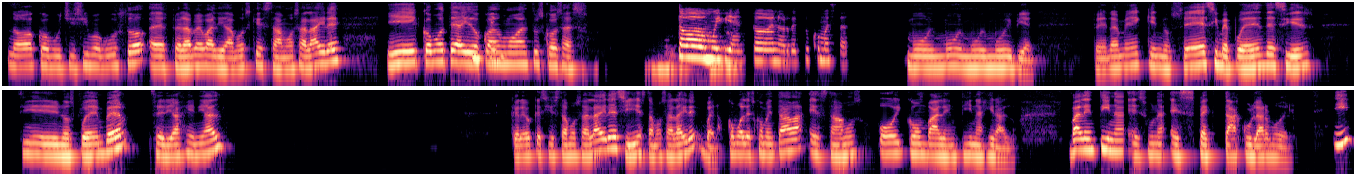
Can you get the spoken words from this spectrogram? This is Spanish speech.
No, con muchísimo gusto. Eh, espérame, validamos que estamos al aire. ¿Y cómo te ha ido? ¿Cómo van tus cosas? Todo muy bien, todo en orden. ¿Tú cómo estás? Muy, muy, muy, muy bien. Espérame que no sé si me pueden decir, si nos pueden ver, sería genial. Creo que sí estamos al aire, sí, estamos al aire. Bueno, como les comentaba, estamos hoy con Valentina Giraldo. Valentina es una espectacular modelo. Y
